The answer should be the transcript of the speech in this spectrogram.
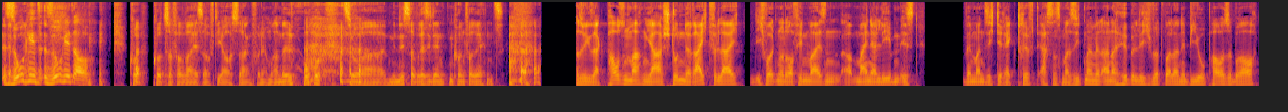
so geht's, so geht's auch. Kur kurzer Verweis auf die Aussagen von Herrn Ramelow zur Ministerpräsidentenkonferenz. Also wie gesagt, Pausen machen, ja, Stunde reicht vielleicht. Ich wollte nur darauf hinweisen, mein Erleben ist, wenn man sich direkt trifft. Erstens mal sieht man, wenn einer hibbelig wird, weil er eine Biopause braucht.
